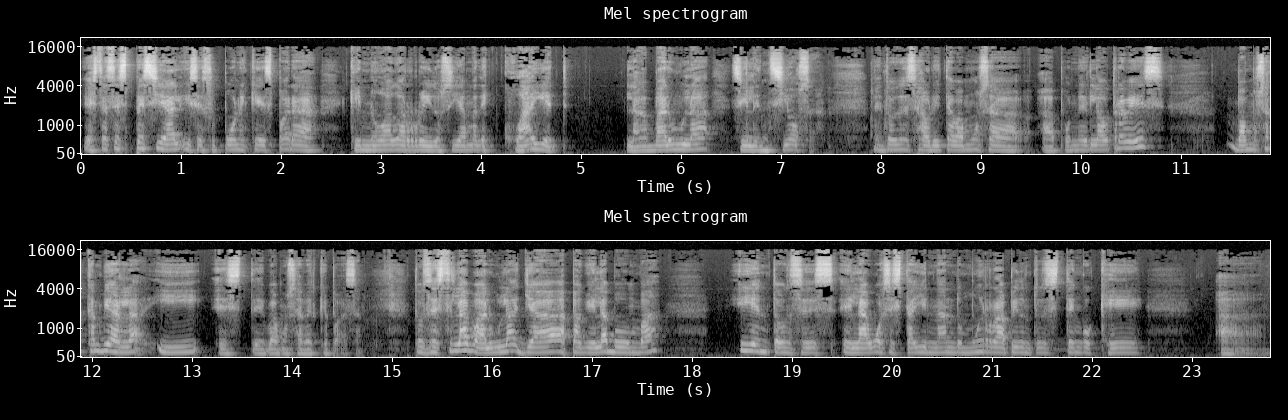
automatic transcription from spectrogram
Esta es especial y se supone que es para que no haga ruido. Se llama de quiet, la válvula silenciosa. Entonces ahorita vamos a, ponerla otra vez, vamos a cambiarla y este, vamos a ver qué pasa. Entonces esta es la válvula, ya apagué la bomba y entonces el agua se está llenando muy rápido, entonces tengo que... Uh,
